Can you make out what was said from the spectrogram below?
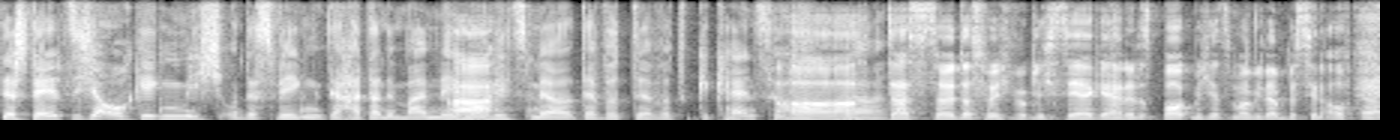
Der stellt sich ja auch gegen mich und deswegen, der hat dann in meinem Leben ah. auch nichts mehr, der wird, der wird gecancelt. Ah, ja. das, äh, das höre ich wirklich sehr gerne. Das baut mich jetzt mal wieder ein bisschen auf. Ja,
